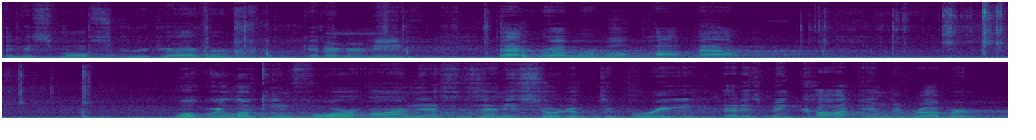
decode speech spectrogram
Take a small screwdriver, get underneath, that rubber will pop out. What we're looking for on this is any sort of debris that has been caught in the rubber.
